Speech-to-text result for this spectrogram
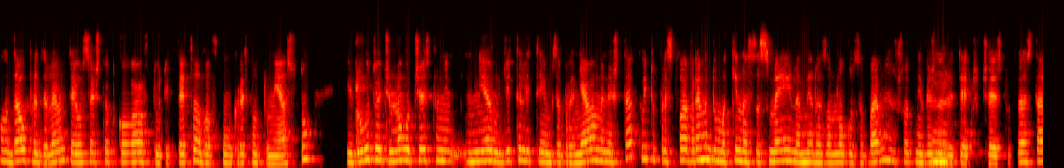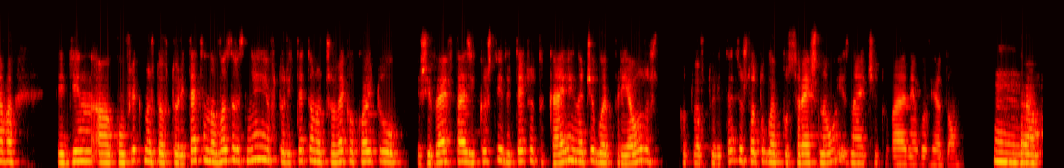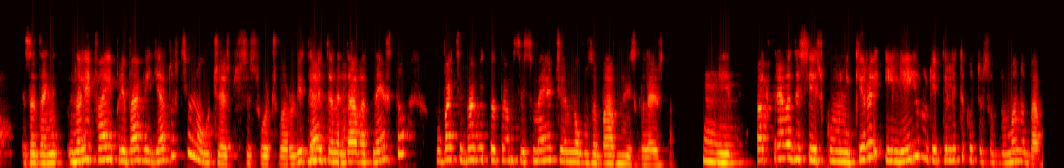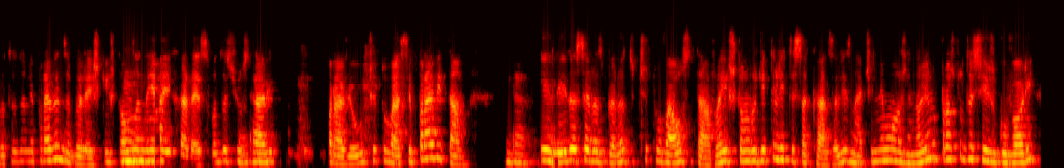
О, да, определено те усещат кой е авторитета в конкретното място. И другото е, че много често ние, родителите, им забраняваме неща, които през това време домакина се смее и намира за много забавни, защото не вижда mm. детето често. Това става един а, конфликт между авторитета на възрастния и авторитета на човека, който живее в тази къща и детето така или иначе го е приело защо, като авторитет, защото го е посрещнал и знае, че това е неговия дом. Mm. Да. За да, нали, това и при баби и дядовци много често се случва. Родителите не дават нещо, обаче бабата там се смее, че е много забавно изглежда. Mm. И пак трябва да се изкомуникира или родителите, като са в дома на бабата, да не правят забележки, щом mm. на нея и харесва, да си остави правило, че това се прави там. Да. Или да се разберат, че това остава и щом родителите са казали, значи не може. Нали? Но просто да се изговори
